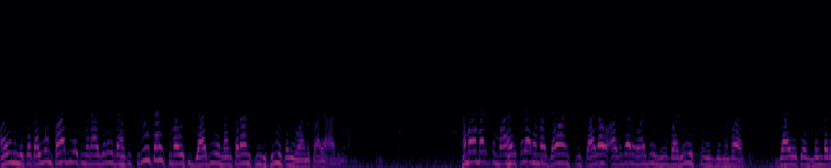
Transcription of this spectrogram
آئین متکلم پا دیت مناظرہ بحث شروع کن، شما وتی جادو منتران چنگ شروع کنی وانو کایا آلی ہما مرد کے ماہر تران ہما جوان سی سالہ و آدگر واجی رو باروی سنندن ہما جائے کہ ممبر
